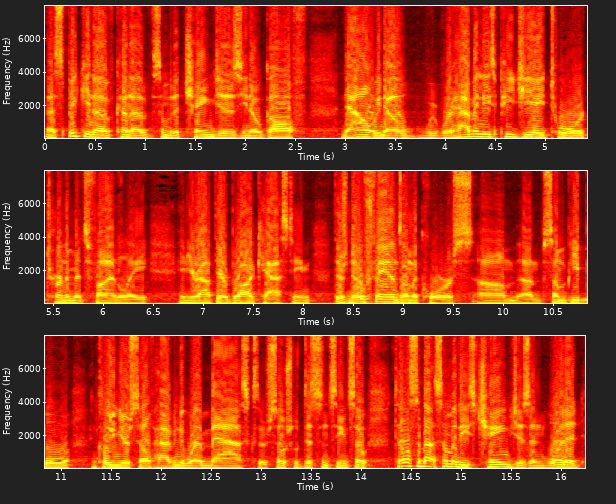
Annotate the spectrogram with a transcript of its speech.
Uh, speaking of kind of some of the changes, you know, golf now, you know, we're having these PGA Tour tournaments finally, and you're out there broadcasting. There's no fans on the course. Um, um, some people, including yourself, having to wear masks. There's social distancing. So tell us about some of these changes and what it.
